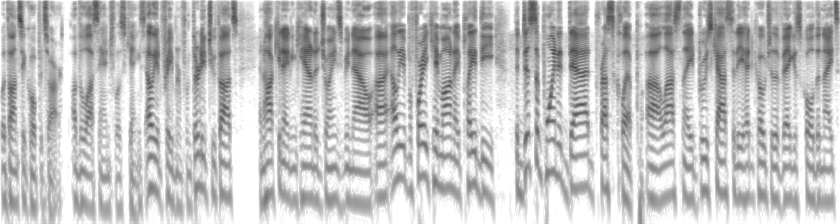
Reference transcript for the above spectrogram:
with Anze Kopitar of the Los Angeles Kings. Elliotte Friedman from 32 Thoughts and Hockey Night in Canada joins me now. Uh, Elliotte, before you came on, I played the the disappointed dad press clip uh, last night. Bruce Cassidy, head coach of the Vegas Golden Knights,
